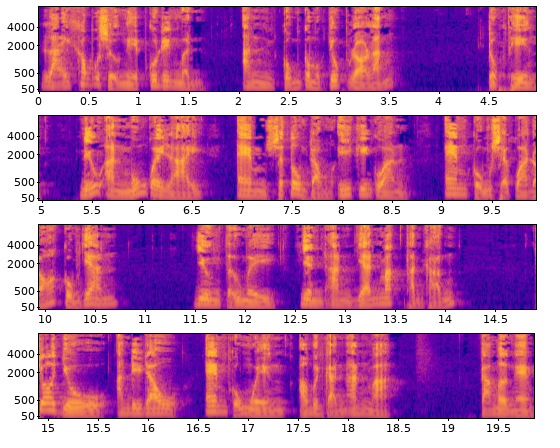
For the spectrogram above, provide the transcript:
lại không có sự nghiệp của riêng mình, anh cũng có một chút lo lắng. Trục Thiên, nếu anh muốn quay lại, em sẽ tôn trọng ý kiến của anh, em cũng sẽ qua đó cùng với anh. Dương Tử Mi nhìn anh với ánh mắt thành khẩn. Cho dù anh đi đâu, em cũng nguyện ở bên cạnh anh mà. Cảm ơn em.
